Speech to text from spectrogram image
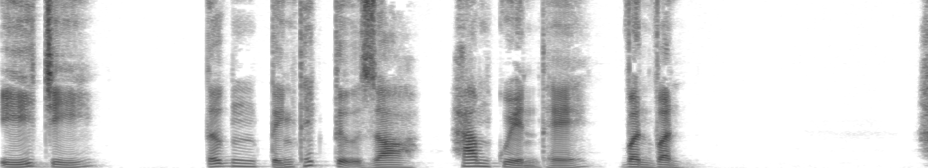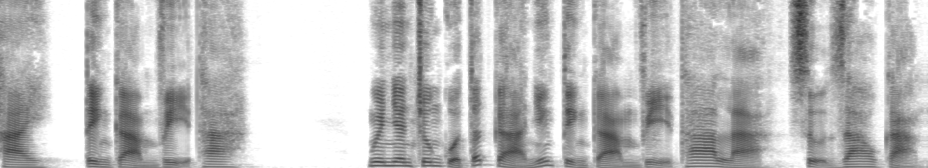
Ý chí, tức tính thích tự do, ham quyền thế, vân vân. Hai, tình cảm vị tha. Nguyên nhân chung của tất cả những tình cảm vị tha là sự giao cảm.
